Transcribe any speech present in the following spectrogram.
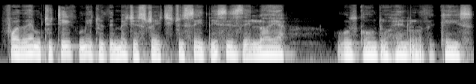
for them to take me to the magistrate to say this is the lawyer who's going to handle the case.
